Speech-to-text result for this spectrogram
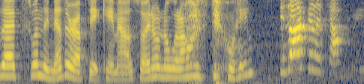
that's when the Nether update came out, so I don't know what I was doing. He's not gonna attack me.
